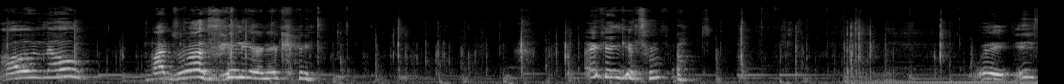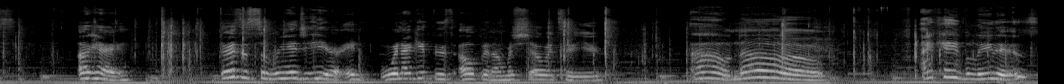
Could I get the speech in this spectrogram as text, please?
Oh no. My drugs in here and I can't. I can't get them out. Wait, it's okay. There's a syringe here, and when I get this open, I'm gonna show it to you. Oh no. I can't believe this.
